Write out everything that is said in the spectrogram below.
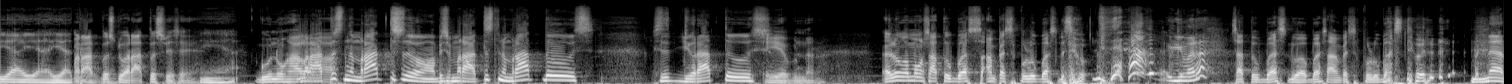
iya iya iya. Meratus 200 biasanya. Iya. Gunung Halau. Meratus enam ratus dong, habis meratus enam ratus, habis itu tujuh ratus. Iya benar. Eh, lu ngomong satu bus sampai 10 bus deh. Gimana? Satu bus, dua bus sampai 10 bus coba. Bener.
